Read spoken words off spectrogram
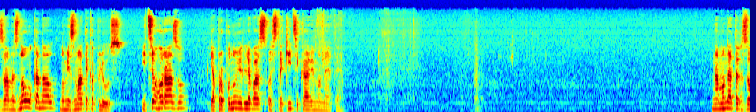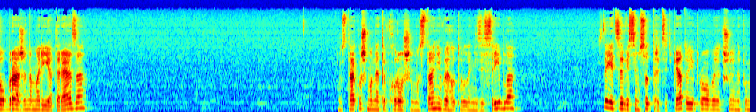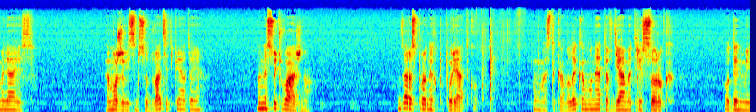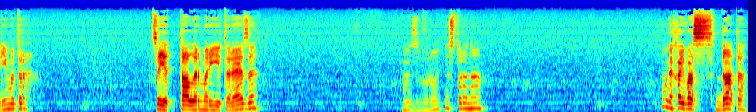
З вами знову канал Нумізматика Плюс. І цього разу я пропоную для вас ось такі цікаві монети. На монетах зображена Марія Тереза. Ось також монети в хорошому стані, виготовлені зі срібла. Здається, 835-ї проби, якщо я не помиляюсь. А може 825-ї. Ну, не суть важно. Зараз про них по порядку. Ось така велика монета в діаметрі 41 мм. Це є талер Марії Терези. Ось зворотня сторона. Ну, нехай вас дата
